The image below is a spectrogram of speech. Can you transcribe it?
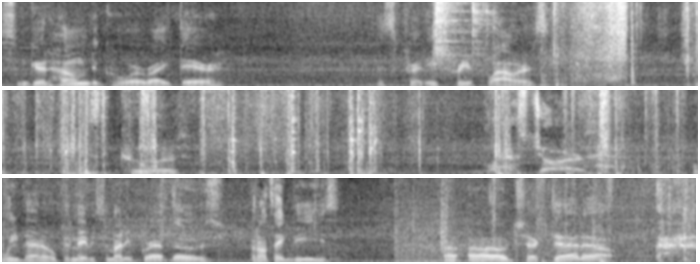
some good home decor right there. That's pretty. For your flowers. These coolers. Glass jars. We'll leave that open. Maybe somebody grabbed those. But I'll take these. Uh-oh, check that out.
